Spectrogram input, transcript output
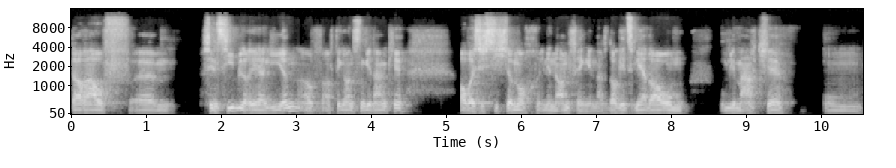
darauf ähm, sensibel reagieren, auf, auf den ganzen Gedanke. Aber es ist sicher noch in den Anfängen. Also da geht es mehr darum, um die Marke, um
